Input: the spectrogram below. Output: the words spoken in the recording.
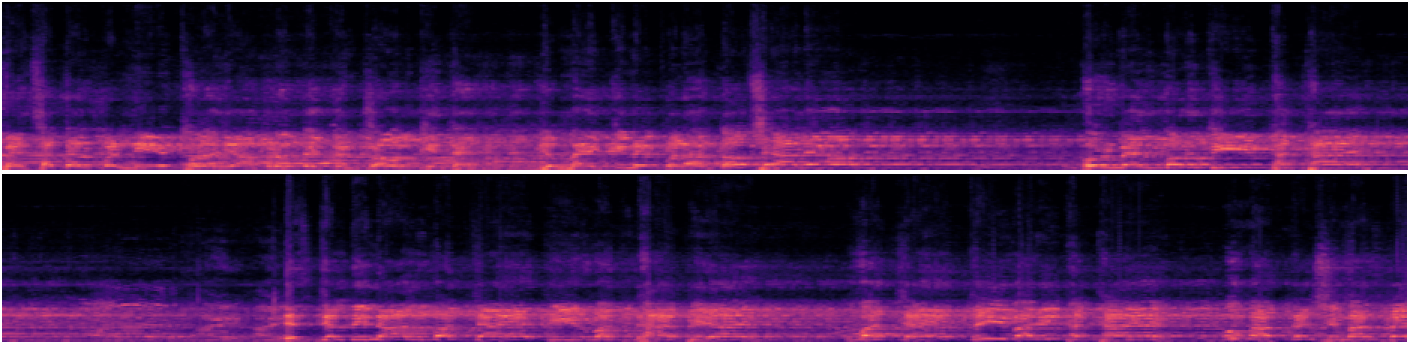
میں سطر پر نہیں تھوڑا جا اپنے تے کنٹرول کیتے جو میں کنے پڑھا، تو سے آ لے ہو حرمیل اس جلدی نال وقت جائے تیر وقت ہے پی ہے۔ وقت جائے تیر باری پھٹا ہے۔ امت نے شمت پہ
